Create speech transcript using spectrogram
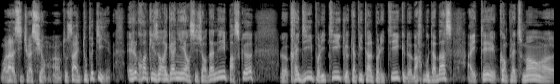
Voilà la situation. Hein. Tout ça est tout petit. Et je crois qu'ils auraient gagné en Cisjordanie parce que le crédit politique, le capital politique de Mahmoud Abbas a été complètement euh,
